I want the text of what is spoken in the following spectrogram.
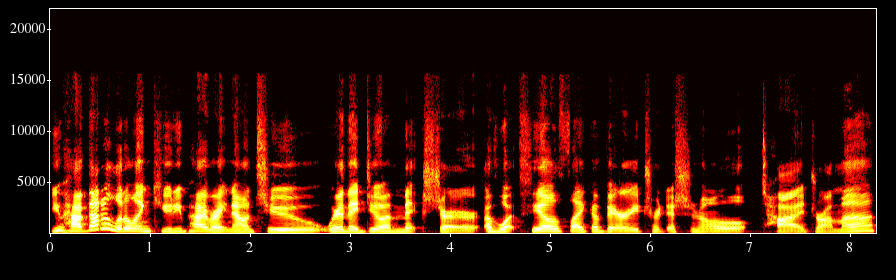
You have that a little in Cutie Pie right now too, where they do a mixture of what feels like a very traditional Thai drama,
